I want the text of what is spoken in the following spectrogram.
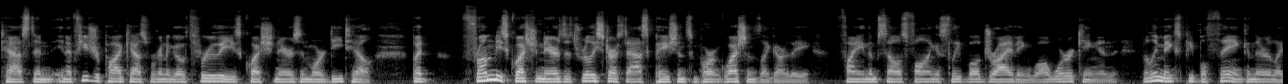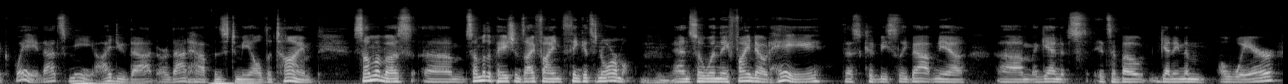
test. And in a future podcast, we're going to go through these questionnaires in more detail. But from these questionnaires, it really starts to ask patients important questions like Are they finding themselves falling asleep while driving, while working? And really makes people think. And they're like, Wait, that's me. I do that, or that happens to me all the time. Some of us, um, some of the patients I find think it's normal. Mm-hmm. And so when they find out, Hey, this could be sleep apnea, um, again, it's it's about getting them aware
